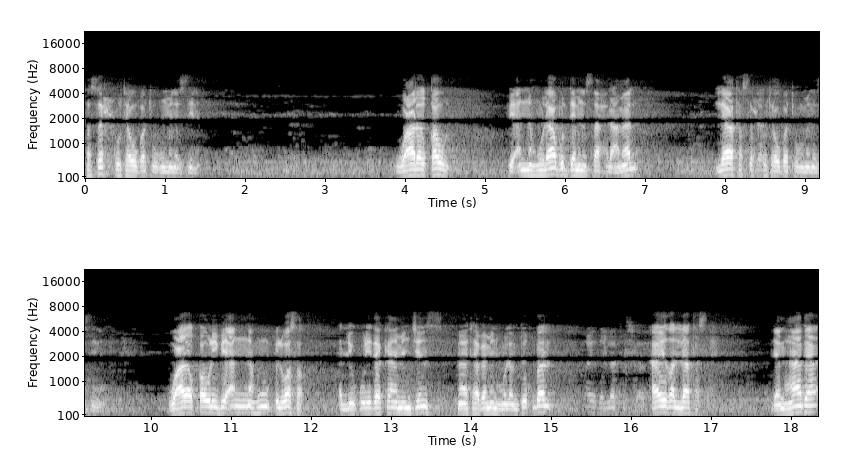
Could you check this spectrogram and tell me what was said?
تصح توبته من الزنا. وعلى القول بأنه لا بد من إصلاح العمل لا تصح توبته من الزنا. وعلى القول بأنه بالوسط اللي يقول إذا كان من جنس ما تاب منه لم تقبل أيضا لا تصح. أيضا لا تصح لأن هذا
